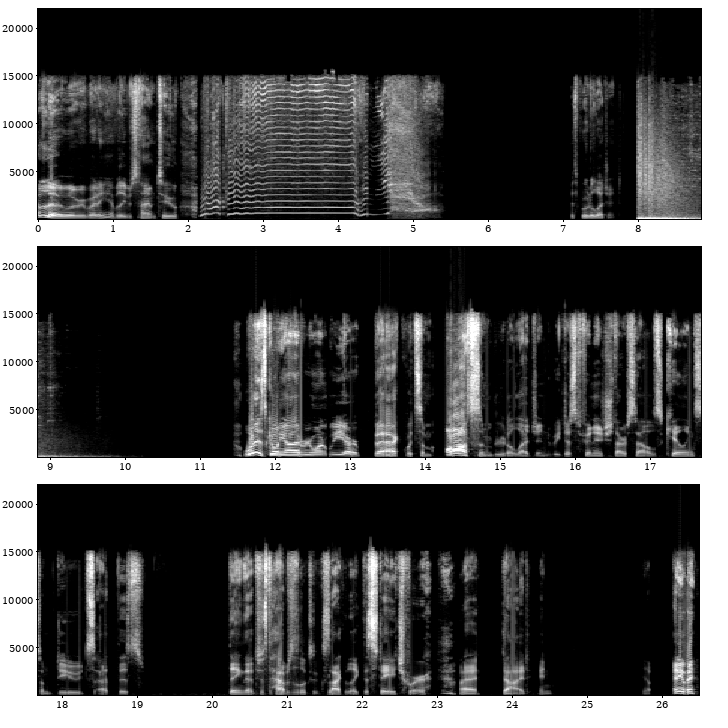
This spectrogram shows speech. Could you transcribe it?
Hello, everybody. I believe it's time to rock! Yeah! With Brutal Legend. What is going on, everyone? We are back with some awesome Brutal Legend. We just finished ourselves killing some dudes at this thing that just happens to look exactly like the stage where I died in Anyway,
